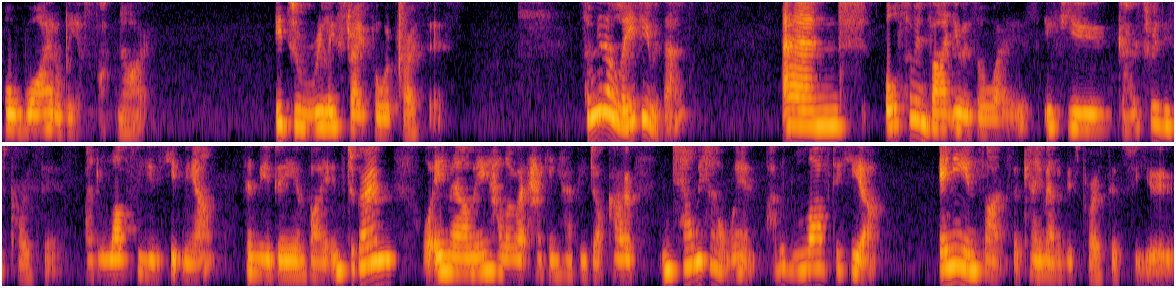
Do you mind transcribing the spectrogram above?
or why it'll be a fuck no. It's a really straightforward process. So I'm going to leave you with that and also invite you, as always, if you go through this process, I'd love for you to hit me up, send me a DM via Instagram or email me hello at hackinghappy.co and tell me how it went. I would love to hear any insights that came out of this process for you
